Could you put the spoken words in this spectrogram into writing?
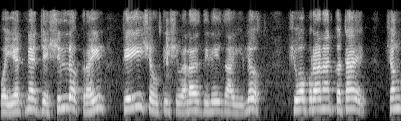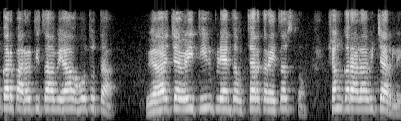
व यज्ञात जे शिल्लक राहील तेही शेवटी शिवालाच दिले जाईल. शिवपुराणात कथा आहे शंकर पार्वतीचा विवाह होत होता. विवाहाच्या वेळी तीन पिढ्यांचा उच्चार करायचा असतो. शंकराला विचारले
